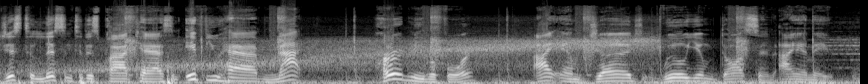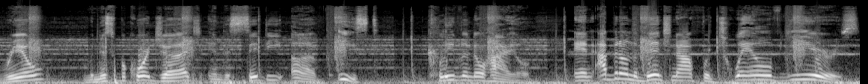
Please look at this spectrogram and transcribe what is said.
just to listen to this podcast. And if you have not heard me before, I am Judge William Dawson. I am a real municipal court judge in the city of East Cleveland, Ohio. And I've been on the bench now for 12 years.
